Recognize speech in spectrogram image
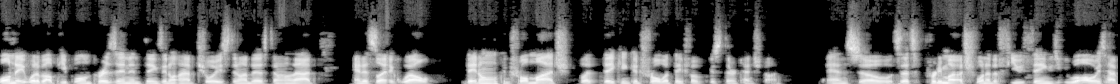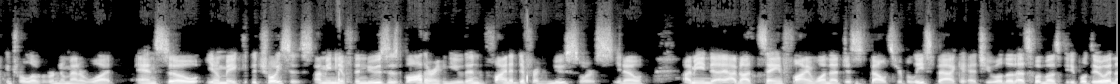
well, Nate, what about people in prison and things? They don't have choice. They don't have this, they don't have that. And it's like, well, they don't control much, but they can control what they focus their attention on. And so, so, that's pretty much one of the few things you will always have control over no matter what. And so, you know, make the choices. I mean, if the news is bothering you, then find a different news source, you know, I mean, I'm not saying find one that just spouts your beliefs back at you, although that's what most people do. And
